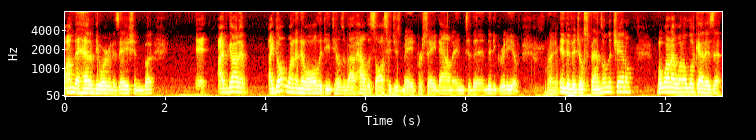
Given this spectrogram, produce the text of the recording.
I'm the head of the organization, but it, I've got to, I don't want to know all the details about how the sausage is made per se down into the nitty gritty of right. individual spends on the channel. But what I want to look at is that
